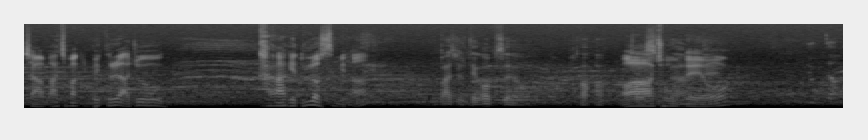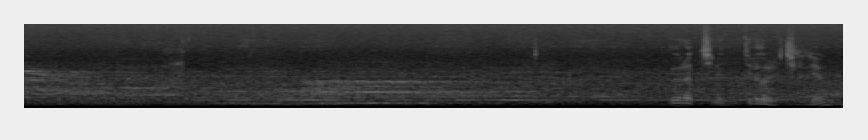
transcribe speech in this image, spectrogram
자 마지막 임팩트를 아주 강하게 눌렀습니다. 빠질 데가 없어요. 아. 네. 좋은데요. 끊어치는 뒤로 돌려치기죠.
